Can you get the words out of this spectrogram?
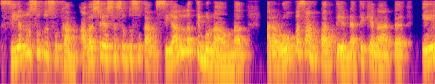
සියලු සුදුසුකම් අවශේෂ සුදුසුකම් සියල්ල තිබුණා වුණත් අර රූප සම්පත්තිය නැති කෙනාට ඒ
